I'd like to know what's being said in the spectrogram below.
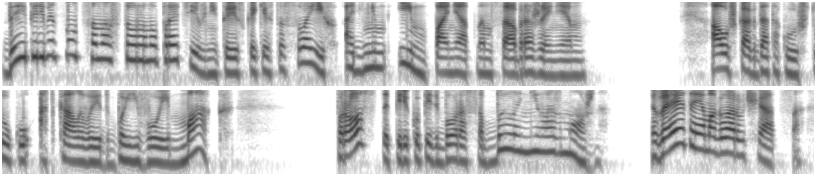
да и переметнутся на сторону противника из каких-то своих, одним им понятным соображением. А уж когда такую штуку откалывает боевой маг, просто перекупить Бороса было невозможно. За это я могла ручаться —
